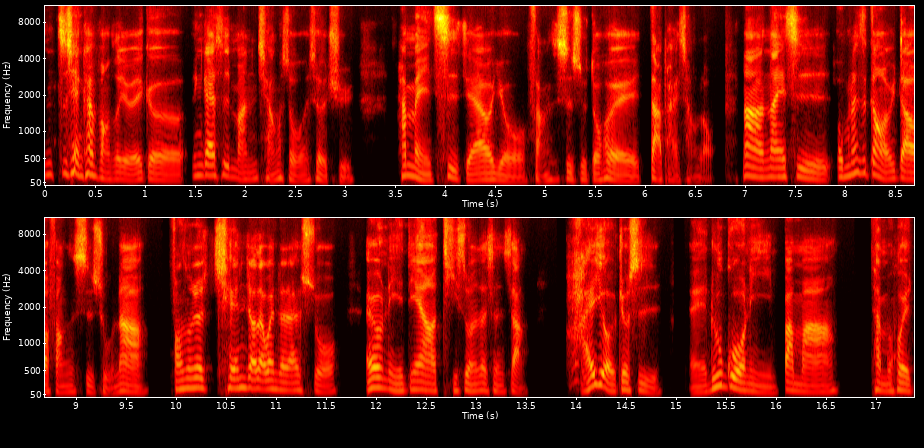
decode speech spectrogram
嗯之前看房子有一个应该是蛮抢手的社区，他每次只要有房子试出都会大排长龙。那那一次我们那次刚好遇到房子试出，那房东就千交代万交代说：“哎呦，你一定要提手在身上。还有就是，哎，如果你爸妈他们会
